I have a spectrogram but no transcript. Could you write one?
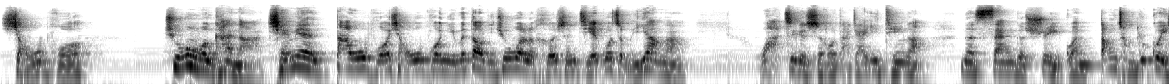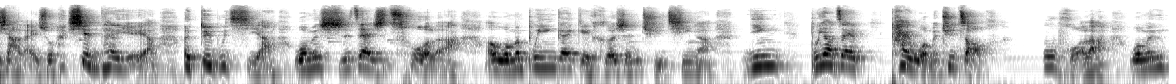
小巫婆去问问看呐、前面大巫婆、小巫婆，你们到底去问了河神，结果怎么样啊？哇，这个时候大家一听啊，那三个税官当场就跪下来说：“县太爷呀，呃，对不起啊，我们实在是错了啊，呃，我们不应该给河神娶亲啊，您不要再派我们去找巫婆了，我们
